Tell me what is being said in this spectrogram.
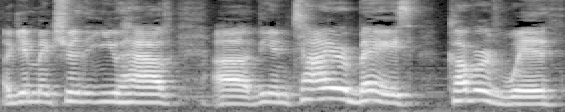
Again, make sure that you have uh, the entire base covered with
